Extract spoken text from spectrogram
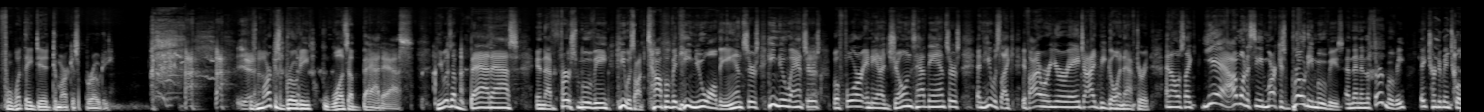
for what they did to Marcus Brody. yeah. Because Marcus Brody was a badass. He was a badass in that first movie. He was on top of it. He knew all the answers. He knew answers before Indiana Jones had the answers. And he was like, if I were your age, I'd be going after it. And I was like, yeah, I want to see Marcus Brody movies. And then in the third movie, they turned him into a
